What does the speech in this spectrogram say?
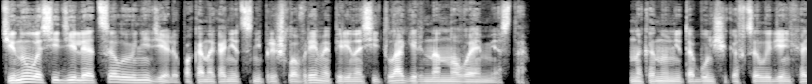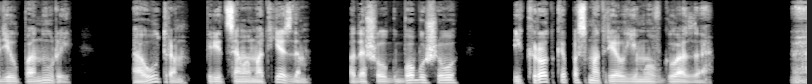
Тянулась идиллия целую неделю, пока, наконец, не пришло время переносить лагерь на новое место. Накануне табунщиков целый день ходил понурый, а утром, перед самым отъездом, подошел к Бобушеву и кротко посмотрел ему в глаза. «Э,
